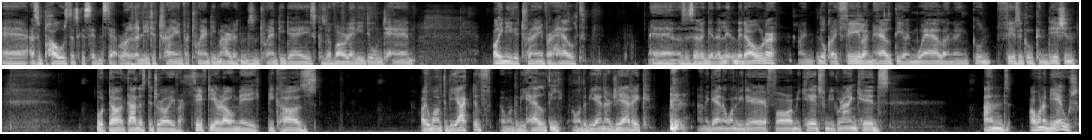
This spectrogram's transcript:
Uh, as opposed to sit instead, right, I need to train for 20 marathons in 20 days because I've already done 10. I need to train for health. Uh, as I said, I'm getting a little bit older. I'm, look, I feel I'm healthy, I'm well, and in good physical condition. But that, that is the driver, 50 year old me, because I want to be active, I want to be healthy, I want to be energetic, and again, I want to be there for my kids, for my grandkids, and I want to be out.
